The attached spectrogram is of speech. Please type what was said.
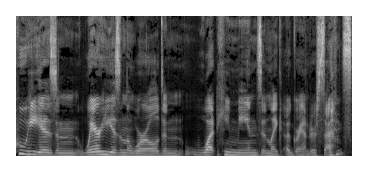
who he is and where he is in the world and what he means in like a grander sense.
